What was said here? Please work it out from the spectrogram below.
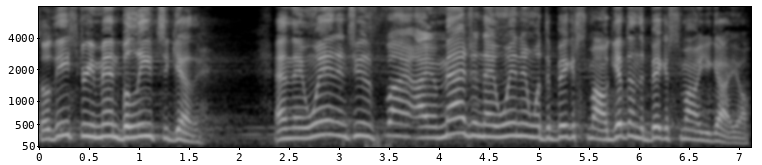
So these three men believed together. And they went into the fire. I imagine they went in with the biggest smile. Give them the biggest smile you got, y'all.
